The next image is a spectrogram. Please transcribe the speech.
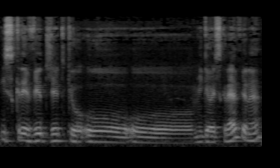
escrever do jeito que o, o, o Miguel escreve, né?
